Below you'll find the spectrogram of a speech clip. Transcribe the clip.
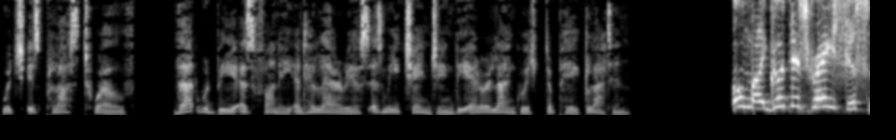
which is plus 12. That would be as funny and hilarious as me changing the error language to Pig Latin. Oh my goodness gracious!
